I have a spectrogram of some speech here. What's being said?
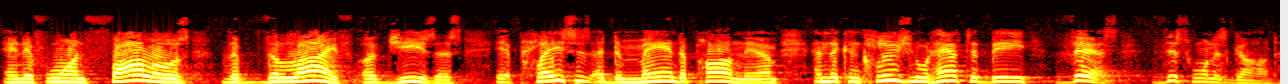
And if one follows the, the life of Jesus, it places a demand upon them, and the conclusion would have to be this this one is God.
